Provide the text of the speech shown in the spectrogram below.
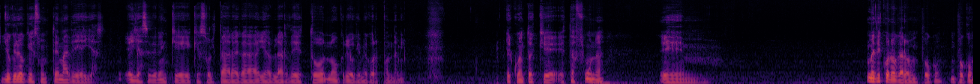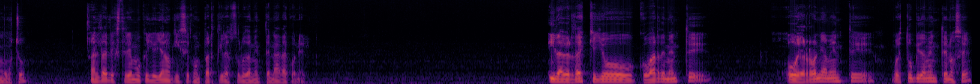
yo creo que es un tema de ellas ellas se tienen que, soltar acá y hablar de esto, no creo que me corresponda a mí. El cuento es que esta funa eh, me descolocaron un poco, un poco mucho, al dar el extremo que yo ya no quise compartir absolutamente nada con él. Y la verdad es que yo cobardemente, o erróneamente, o estúpidamente, no sé,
